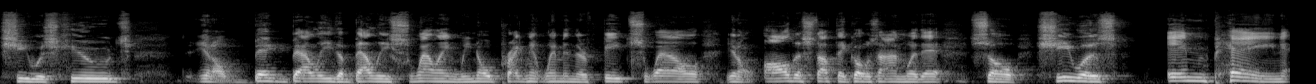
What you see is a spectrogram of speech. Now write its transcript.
she was huge. You know, big belly, the belly swelling. We know pregnant women, their feet swell, you know, all the stuff that goes on with it. So she was in pain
